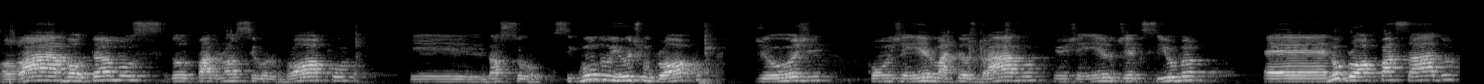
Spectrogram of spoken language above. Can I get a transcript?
Olá, voltamos do, para o nosso segundo bloco e nosso segundo e último bloco de hoje com o engenheiro Matheus Bravo e o engenheiro Diego Silva. É, no bloco passado,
